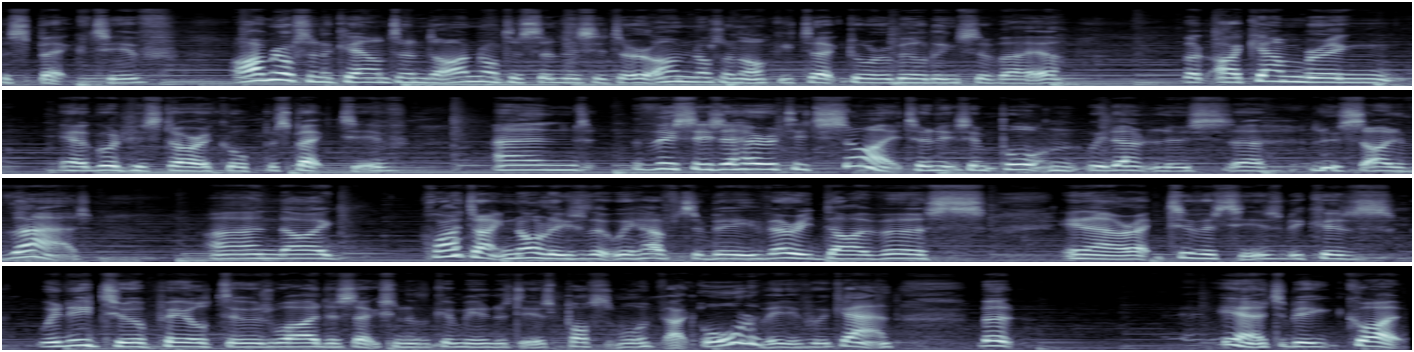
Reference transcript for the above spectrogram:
perspective. I'm not an accountant, I'm not a solicitor, I'm not an architect or a building surveyor, but I can bring a good historical perspective. And this is a heritage site, and it's important we don't lose uh, lose sight of that. And I quite acknowledge that we have to be very diverse in our activities because we need to appeal to as wide a section of the community as possible. In fact, all of it if we can. But yeah, to be quite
